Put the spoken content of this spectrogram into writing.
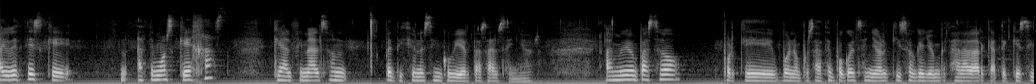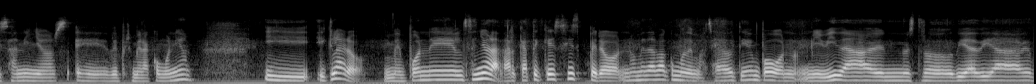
hay veces que hacemos quejas que al final son peticiones encubiertas al Señor. A mí me pasó porque, bueno, pues hace poco el Señor quiso que yo empezara a dar catequesis a niños eh, de primera comunión. Y, claro, me pone el Señor a dar catequesis, pero no me daba como demasiado tiempo, mi vida en nuestro día a día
